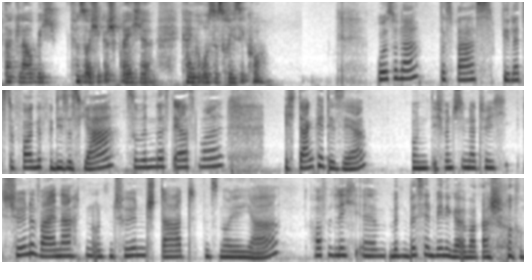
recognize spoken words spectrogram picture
da, glaube ich, für solche Gespräche kein großes Risiko. Ursula, das war's, die letzte Folge für dieses Jahr zumindest erstmal. Ich danke dir sehr und ich wünsche dir natürlich schöne Weihnachten und einen schönen Start ins neue Jahr. Hoffentlich äh, mit ein bisschen weniger Überraschung.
